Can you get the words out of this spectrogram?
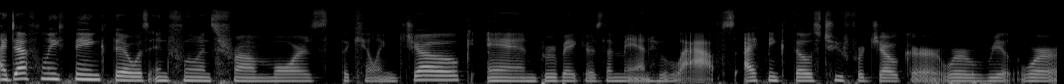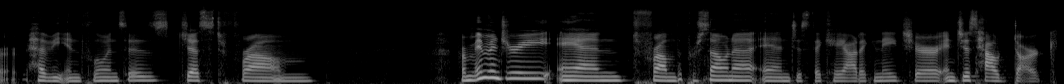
I definitely think there was influence from Moore's The Killing Joke and Brubaker's The Man Who Laughs. I think those two for Joker were real were heavy influences just from from imagery and from the persona and just the chaotic nature and just how dark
